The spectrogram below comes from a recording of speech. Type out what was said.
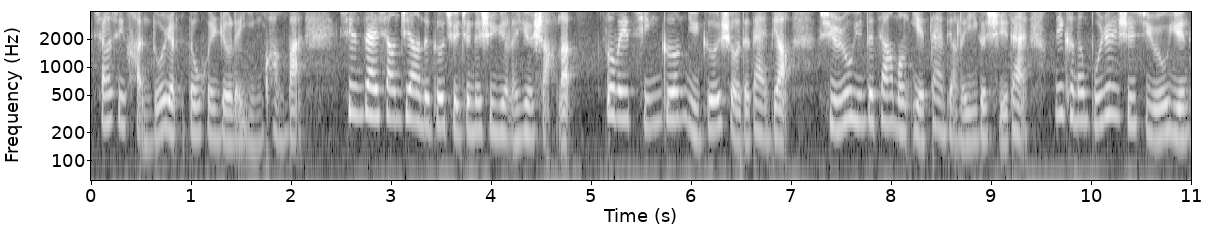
相信很多人都会热泪盈眶吧。现在像这样的歌曲真的是越来越少了。作为情歌女歌手的代表，许茹芸的加盟也代表了一个时代。你可能不认识许茹芸，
